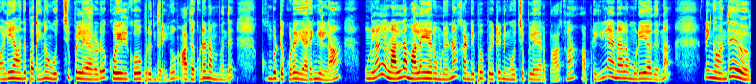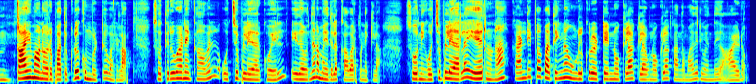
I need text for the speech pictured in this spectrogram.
வழியாக வந்து பார்த்திங்கன்னா உச்சி பிள்ளையாரோட கோயில் கோபுரம் தெரியும். அதை கூட நம்ம வந்து கும்பிட்டு கூட இறங்கிடலாம். உங்களால் நல்ல மலை ஏற முடியும்னா கண்டிப்பாக போயிட்டு நீங்கள் உச்சி பிள்ளையாரை பார்க்கலாம் அப்படி இல்லை என்னால் முடியாதுன்னா நீங்கள் வந்து தாய்மானவரை பார்த்து கூட கும்பிட்டு வரலாம். ஸோ திருவானைக்காவல் உச்சி பிள்ளையார் கோயில் இதை வந்து நம்ம இதில் கவர் பண்ணிக்கலாம். ஸோ நீங்கள் உச்சி பிள்ளையாரில் ஏறணும்னா கண்டிப்பாக பார்த்திங்கன்னா உங்களுக்கு ஒரு டென் ஓ கிளாக் லெவன் ஓ கிளாக் அந்த மாதிரி வந்து ஆகிடும்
